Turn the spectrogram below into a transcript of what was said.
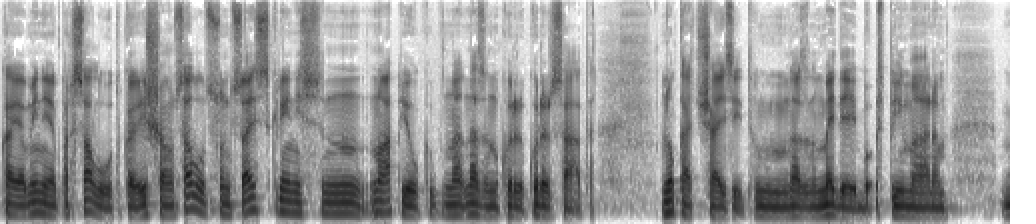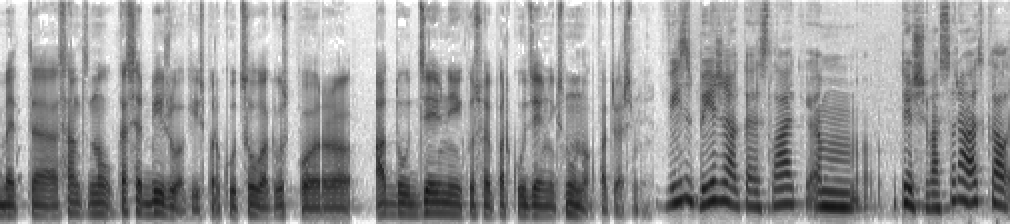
kā jau minēju par salūtu, ka izšāva salūts un aizskrīnis, nu, apjūka, ne- nezinu, kur, kur ir sāta. Nu, kāds aiziet, nezinu, medībos, piemēram. Bet, uh, Santa, nu, kas ir biežākais, par ko cilvēki uzpor uh, atdot dzīvniekus vai par ko dzīvnieks nonāk patvērsmī? Visbiežākais laikam tieši vasarā atkal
